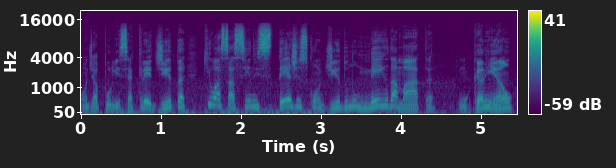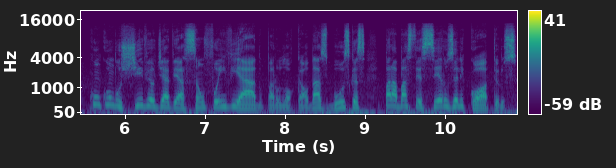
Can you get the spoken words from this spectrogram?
onde a polícia acredita que o assassino esteja escondido no meio da mata. Um caminhão com combustível de aviação foi enviado para o local das buscas para abastecer os helicópteros.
